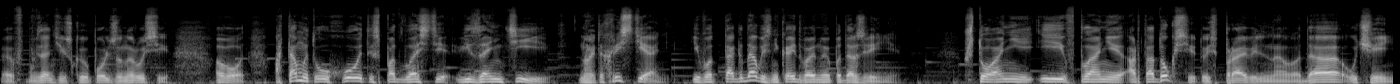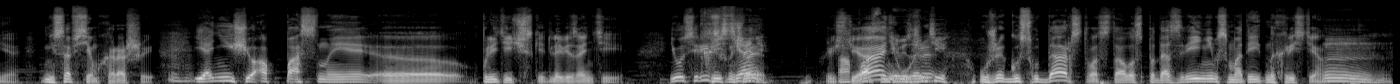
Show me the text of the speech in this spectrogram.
э, в византийскую пользу на Руси. Вот. А там это уходит из-под власти Византии. Но это христиане. И вот тогда возникает двойное подозрение что они и в плане ортодоксии, то есть правильного да, учения, не совсем хороши. И они еще опасные э, политически для Византии. И вот сирийцы Христиане? начинают- Опасные Христиане, уже, уже государство стало с подозрением смотреть на христиан. М,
